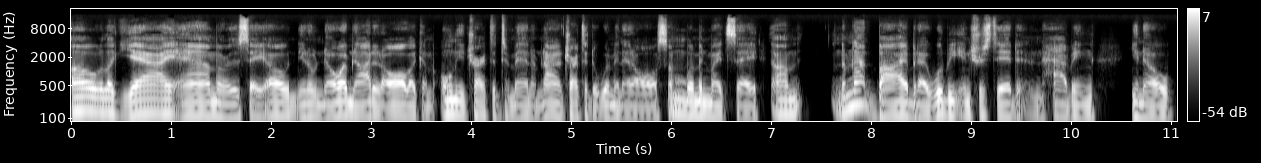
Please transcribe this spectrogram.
oh, like, yeah, I am. Or they say, oh, you know, no, I'm not at all. Like, I'm only attracted to men. I'm not attracted to women at all. Some women might say, um, I'm not bi, but I would be interested in having, you know,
